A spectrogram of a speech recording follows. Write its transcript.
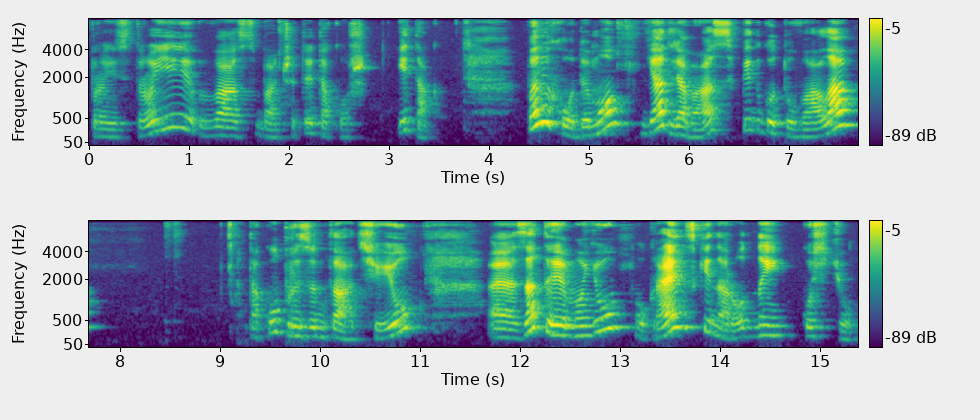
пристрої, вас бачити також. І так. Переходимо. Я для вас підготувала таку презентацію е, за темою Український народний костюм.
